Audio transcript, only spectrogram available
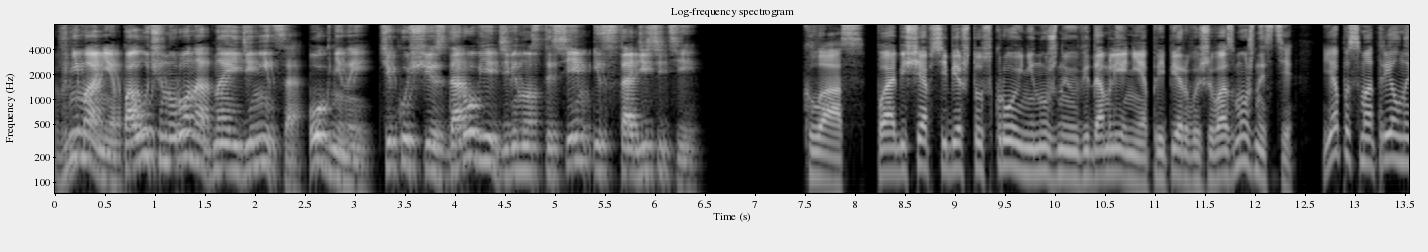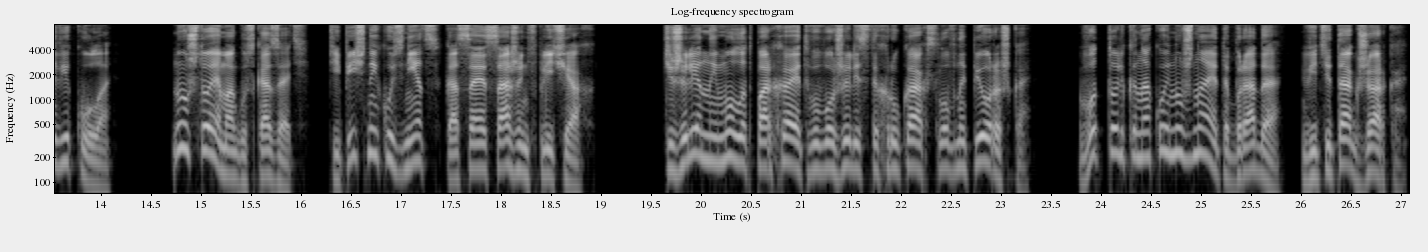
Внимание, получен урон одна единица, огненный, текущее здоровье 97 из 110. Класс. Пообещав себе, что скрою ненужные уведомления при первой же возможности, я посмотрел на Викула. Ну, что я могу сказать? Типичный кузнец, касая сажень в плечах. Тяжеленный молот порхает в его жилистых руках, словно перышко. Вот только на кой нужна эта борода? Ведь и так жарко.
